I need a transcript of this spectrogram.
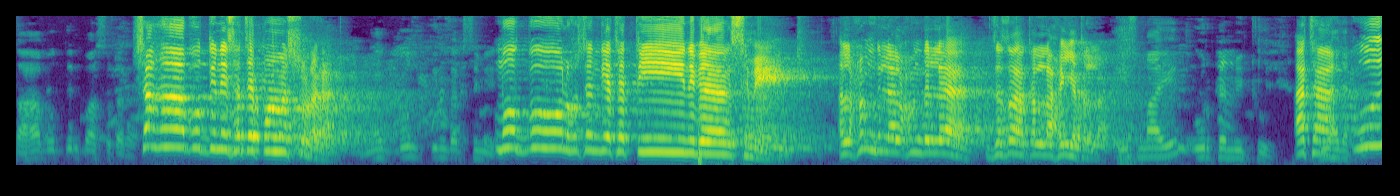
সাহাবুদ্দিন পাঁচশো টাকা। শাহাবুদ্দিন এসেছে পাঁচশো টাকা। মকবুল তিন ব্যাগ সিমেন্ট। মকবুল হোসেন দিয়েছে তিন ব্যাগ সিমেন্ট। আলহামদুলিল্লাহ আলহামদুলিল্লাহ। জাজাকাল্লাহ হাইয়াকাল্লাহ। ইসমাইল উর্ফে মিঠু। আচ্ছা ওই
